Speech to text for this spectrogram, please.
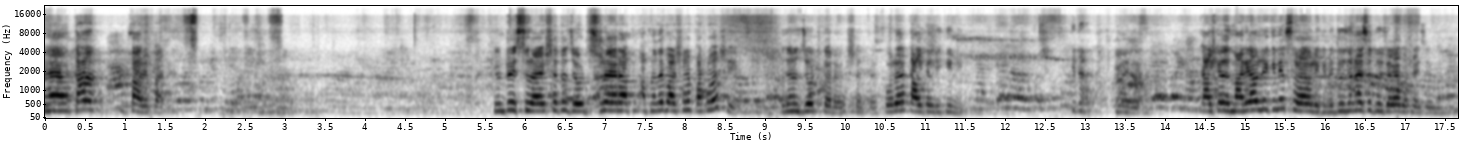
হ্যাঁ কাল পারে পারে। কিন্তু এই সুরাইয়ের সাথে জোট সুরাইয়ের আপ- আপনাদের বাসার পাশাপাশি? ওই জন্য জোট করে ওর সাথে। করে কালকে লিখিনি। মারিয়া। কালকে মারিয়াও লিখিনি সুরাইও লিখিনি। দুজনে এসে দুই জায়গায় বসাইছে। ওগুলো।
